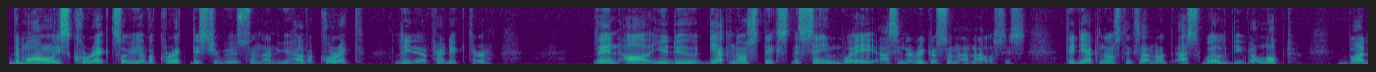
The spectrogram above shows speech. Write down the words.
the model is correct, so you have a correct distribution and you have a correct linear predictor. Then uh, you do diagnostics the same way as in a regression analysis. The diagnostics are not as well developed, but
